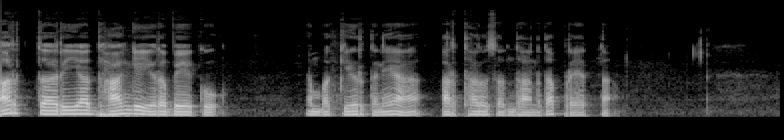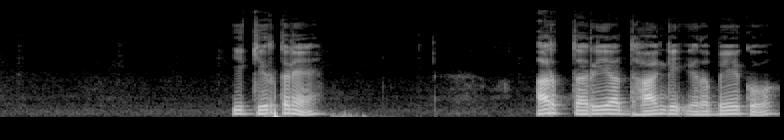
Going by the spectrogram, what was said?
ಅರ್ಥರಿಯದಾಂಗೆ ಇರಬೇಕು ಎಂಬ ಕೀರ್ತನೆಯ ಅರ್ಥಾನುಸಂಧಾನದ ಪ್ರಯತ್ನ. ಈ ಕೀರ್ತನೆ ಅರ್ಥರಿಯದಾಂಗೆ ಇರಬೇಕು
